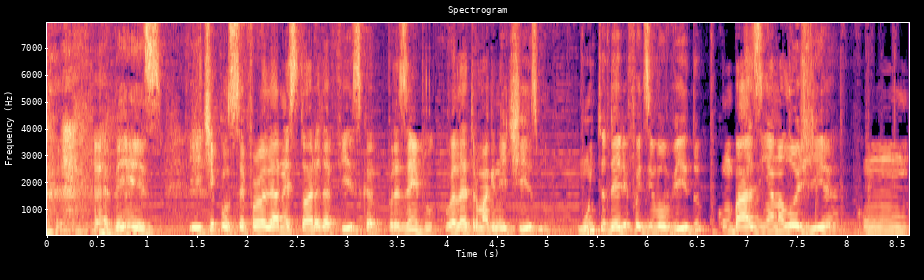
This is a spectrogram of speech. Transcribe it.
É bem isso. E, tipo, se você for olhar na história da física, por exemplo, o eletromagnetismo, muito dele foi desenvolvido com base em analogia com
